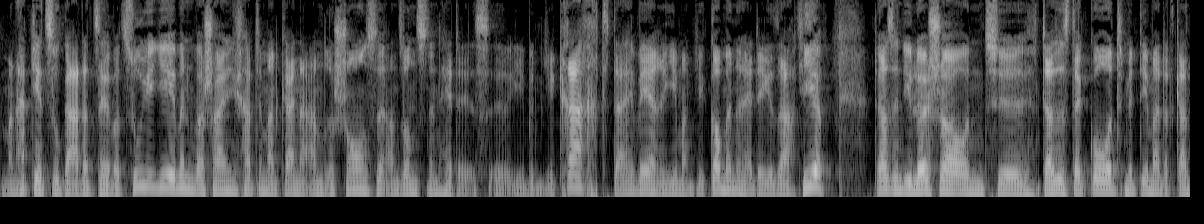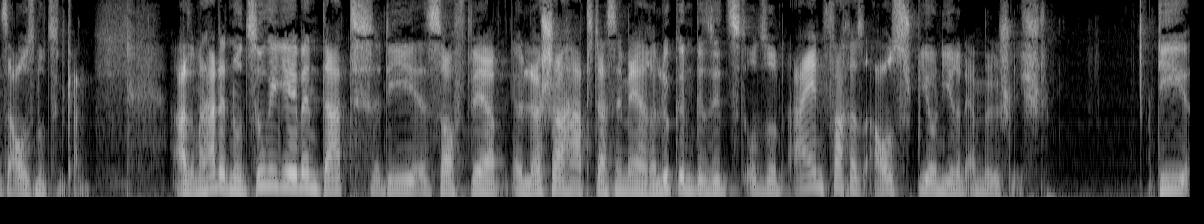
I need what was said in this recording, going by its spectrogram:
Man hat jetzt sogar das selber zugegeben. Wahrscheinlich hatte man keine andere Chance. Ansonsten hätte es äh, eben gekracht. Da wäre jemand gekommen und hätte gesagt: Hier, da sind die Löcher und äh, das ist der Code, mit dem man das Ganze ausnutzen kann. Also man hatte nun zugegeben, dass die Software Löcher hat, dass sie mehrere Lücken besitzt und so ein einfaches Ausspionieren ermöglicht. Die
